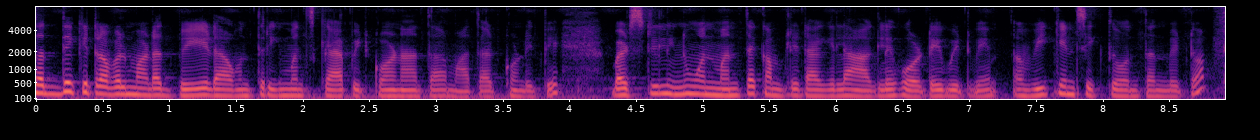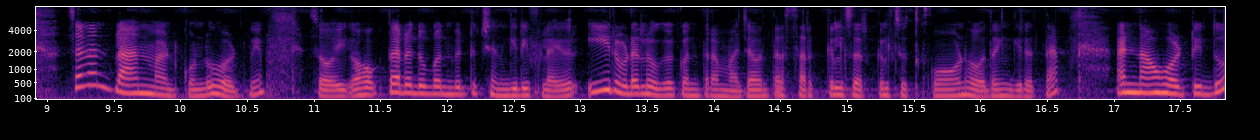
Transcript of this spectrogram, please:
ಸದ್ಯಕ್ಕೆ ಟ್ರಾವೆಲ್ ಮಾಡೋದು ಬೇಡ, ಒಂದು ತ್ರೀ ಮಂತ್ಸ್ ಕ್ಯಾಪ್ ಇಟ್ಕೋಣ ಅಂತ ಮಾತಾಡ್ಕೊಂಡಿದ್ವಿ. ಬಟ್ ಸ್ಟಿಲ್ ಇನ್ನೂ ಒಂದು ಮಂತೇ ಕಂಪ್ಲೀಟ್ ಆಗಿಲ್ಲ, ಆಗಲೇ ಹೊರಟೇ ಬಿಟ್ವಿ. ವೀಕೆಂಡ್ ಸಿಕ್ತು ಅಂತಂದ್ಬಿಟ್ಟು. ನಾನು ಪ್ಲ್ಯಾನ್ ಮಾಡಿಕೊಂಡು ಹೊರಟ್ವಿ. ಸೊ ಈಗ ಹೋಗ್ತಾ ಇರೋದು ಬಂದುಬಿಟ್ಟು ಚನ್ನಗಿರಿ ಫ್ಲೈಓವರ್ ಈ ರೋಡಲ್ಲಿ ಹೋಗೋಕೆ ಒಂಥರ ಮಜಾ, ಒಂಥರ ಸರ್ಕಲ್ ಸರ್ಕಲ್ ಸುತ್ಕೊಂಡು ಹೋದಂಗಿರುತ್ತೆ. ಆ್ಯಂಡ್ ನಾವು ಹೊರಟಿದ್ದು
